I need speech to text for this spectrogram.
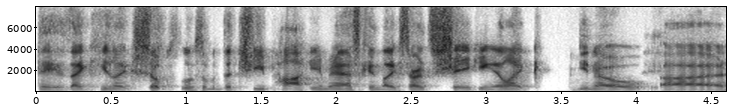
they like he like shows, looks up with the cheap hockey mask and like starts shaking it like you know uh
